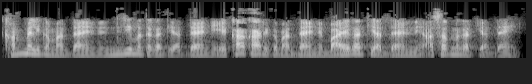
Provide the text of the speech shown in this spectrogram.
කම්මැලිකමක් දැනෙන්නේ, නිදිමත ගතියක් දැනෙන්නේ, ඒකාකාරීකමක් දැනෙන්නේ, බය ගතියක් දැනෙන්නේ, අසරණ ගතියක් දැනෙන්නේ.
